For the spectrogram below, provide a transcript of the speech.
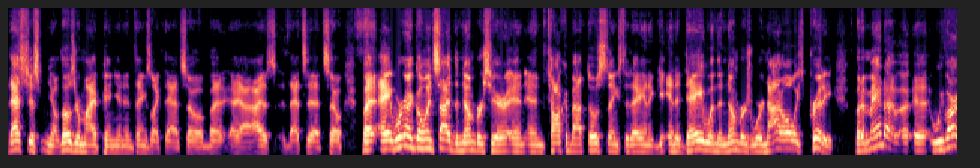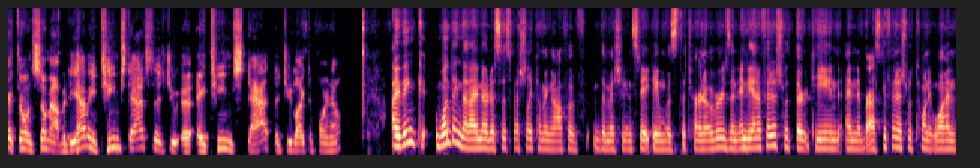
that's just you know, those are my opinion and things like that. So, but yeah, I, that's it. So, but hey, we're gonna go inside the numbers here and and talk about those things today. And in a day when the numbers were not always pretty, but Amanda, uh, uh, we've already thrown some out. But do you have any team stats that you uh, a team stat that you'd like to point out? I think one thing that I noticed, especially coming off of the Michigan State game, was the turnovers. And Indiana finished with 13, and Nebraska finished with 21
